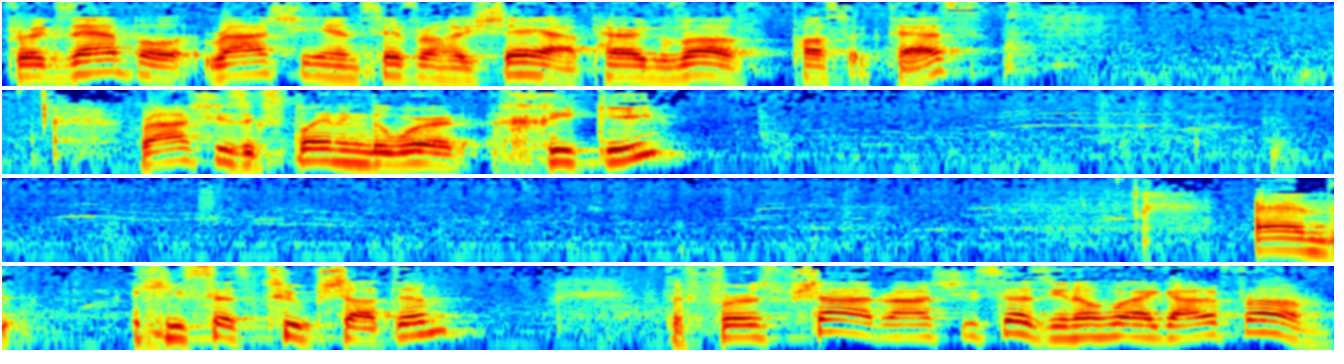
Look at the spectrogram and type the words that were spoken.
For example, Rashi in Sefer Hosea, Paragvav, Pasuk Tes. Rashi is explaining the word chiki. And he says two pshatim. The first pshat, Rashi says, you know who I got it from?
